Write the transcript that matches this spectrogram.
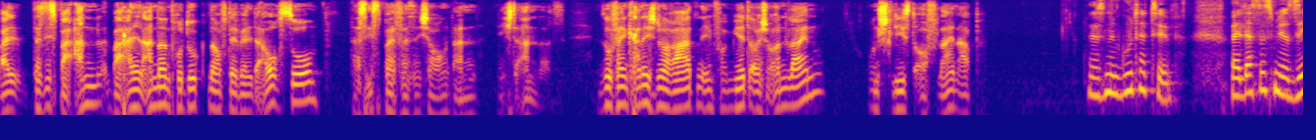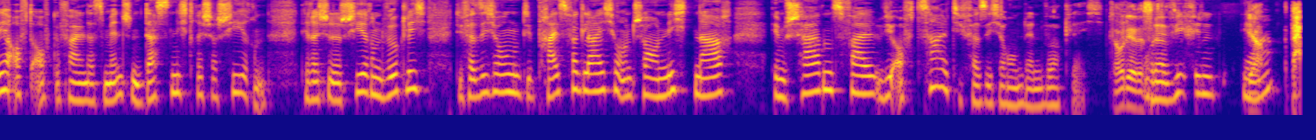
Weil das ist bei, an, bei allen anderen Produkten auf der Welt auch so. Das ist bei Versicherungen dann nicht anders. Insofern kann ich nur raten, informiert euch online und schließt offline ab. Das ist ein guter Tipp, weil das ist mir sehr oft aufgefallen, dass Menschen das nicht recherchieren. Die recherchieren wirklich die Versicherung, die Preisvergleiche und schauen nicht nach im Schadensfall, wie oft zahlt die Versicherung denn wirklich? Claudia, das oder wie viel? Ja? ja,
